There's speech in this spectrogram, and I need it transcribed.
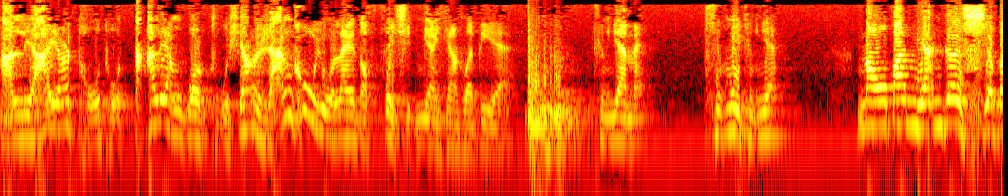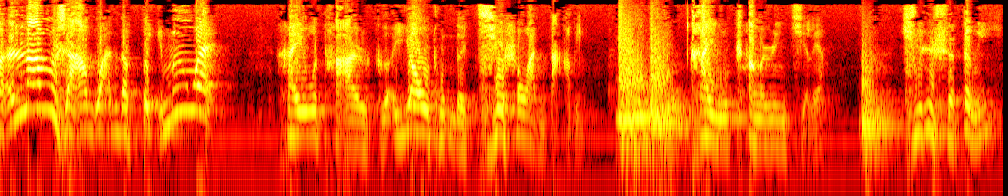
他俩眼偷偷打量过朱祥，然后又来到父亲面前说：“爹，听见没？听没听见？闹半天，这西边狼沙关的北门外，还有他二哥姚通的几十万大兵，还有常人脊梁，军师邓毅，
